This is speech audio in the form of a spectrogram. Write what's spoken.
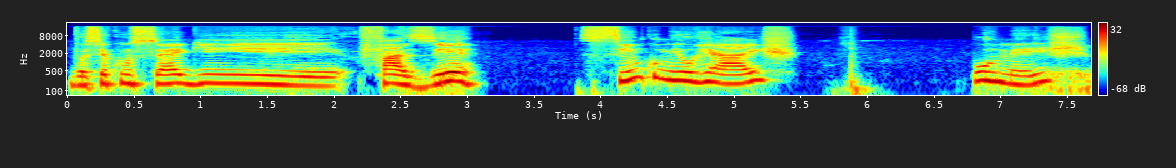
você consegue fazer 5 mil reais por mês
